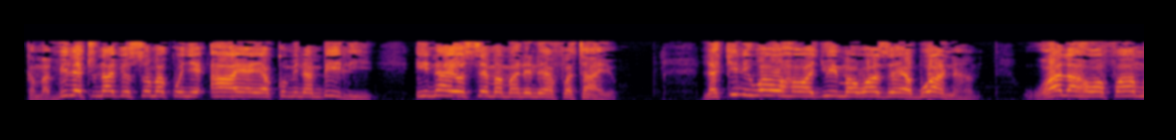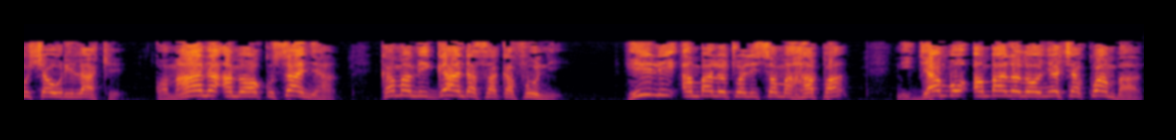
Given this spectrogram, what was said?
kama vile tunavyosoma kwenye aya ya12 inayosema maneno yafuatayo. Lakini wao hawajui mawazo ya bwana wala hawafahamu shauri lake kwa maana amewakusanya kama miganda sakafuni. Hili ambalo twalisoma hapa ni jambo ambalo laonyesha kwamba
